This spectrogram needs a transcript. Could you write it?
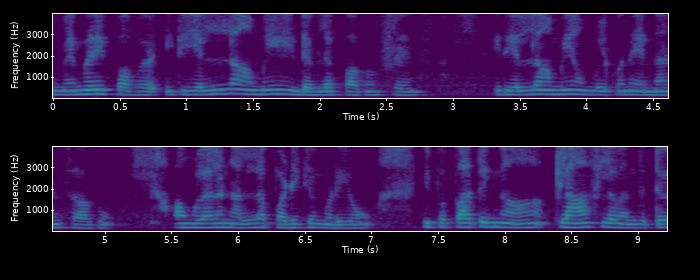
மெமரி பவர் இது எல்லாமே டெவலப் ஆகும் ஃப்ரெண்ட்ஸ் இது எல்லாமே அவங்களுக்கு வந்து என்ஹான்ஸ் ஆகும். அவங்களால நல்லா படிக்க முடியும். இப்போ பார்த்திங்கன்னா கிளாஸில் வந்துட்டு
